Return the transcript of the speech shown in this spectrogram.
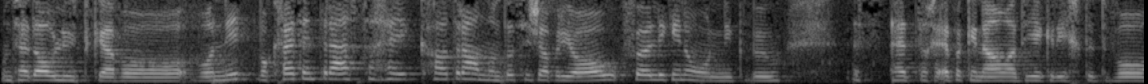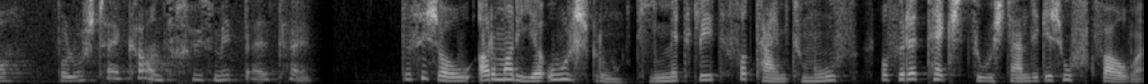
Und es hat auch Leute gegeben, die, die, die kein Interesse hatten daran. Und das ist aber ja auch völlig in Ordnung, weil es hat sich eben genau an die gerichtet, die, die Lust hatten und sich uns mitteilt haben. Das ist auch Armaria Ursprung, Teammitglied von Time to Move, die für den Text zuständig ist, aufgefallen.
